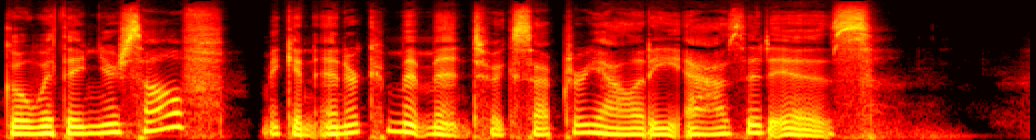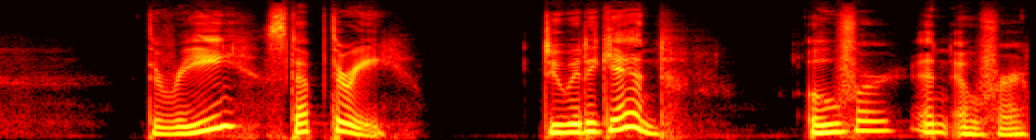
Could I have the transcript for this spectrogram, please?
Go within yourself, make an inner commitment to accept reality as it is. Three, step three, do it again, over and over.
